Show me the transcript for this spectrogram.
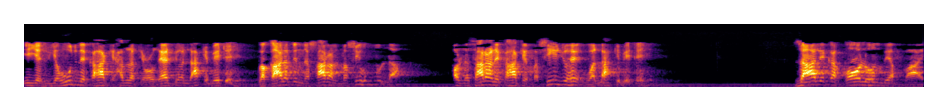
یہ یہود نے کہا کہ حضرت عزیر جو اللہ کے بیٹے ہیں۔ وقالت النصار المسیح اللہ۔ اور نصارہ نے کہا کہ مسیح جو ہے وہ اللہ کے بیٹے ہیں۔ ظال کا قول ہوں بے افواہ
